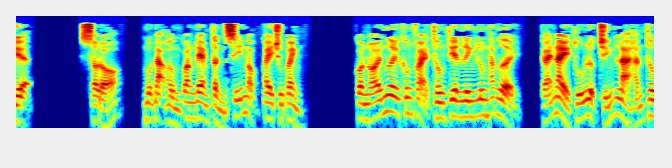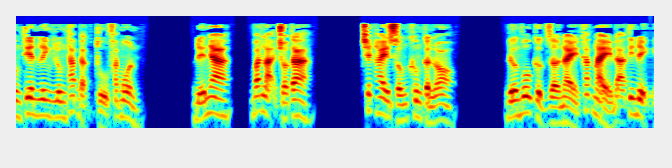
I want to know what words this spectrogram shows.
hiện. Sau đó, một đạo hồng quang đem tần sĩ ngọc quay trung quanh. Còn nói ngươi không phải thông thiên linh lung tháp người, cái này thú lực chính là hắn thông thiên linh lung tháp đặc thù pháp môn. Đến nha, bắt lại cho ta. Chết hay sống không cần lo đường vô cực giờ này khắc này đã tin định,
